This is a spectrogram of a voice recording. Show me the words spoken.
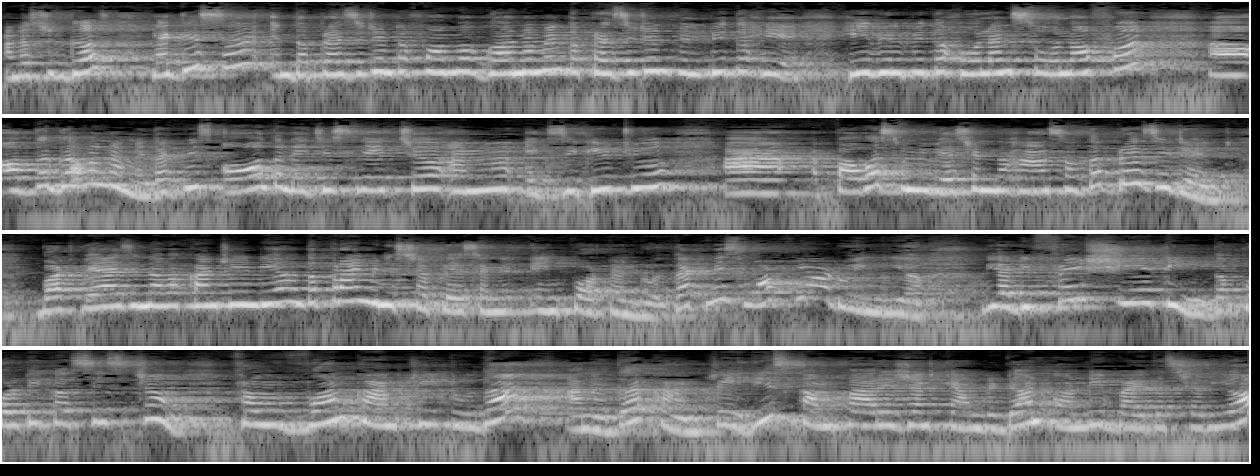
Understood girls? Like this, uh, in the president of form of government, the president will be the he, he will be the whole and soul of uh, of the government. That means all the legislature and executive uh, powers will be vested in the hands of the president. But whereas in our country, India, the prime minister plays an important role. That means what we are doing here, we are differentiating the political system from one country to the another country. This comparison can be done only by the study of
